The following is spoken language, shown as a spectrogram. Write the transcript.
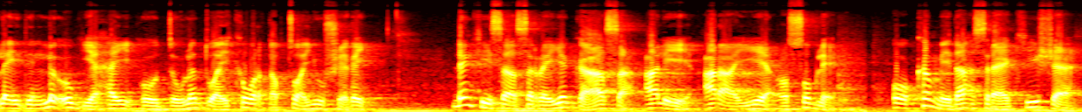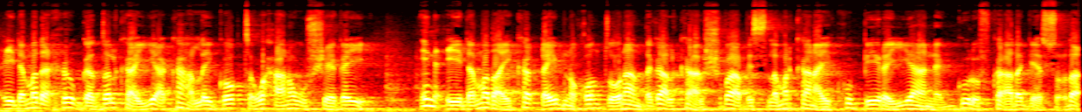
la idinla og yahay oo dowladdu ay ka warqabto ayuu sheegay dhankiisa sarreeye gaasa cali caraaye cosoble oo ka mid ah saraakiisha ciidamada xoogga dalka ayaa ka hadlay goobta waxaana uu sheegay in ciidamada ay ka qayb noqon doonaan dagaalka al-shabaab islamarkaana ay ku biirayaan gulufka adag ee socda.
